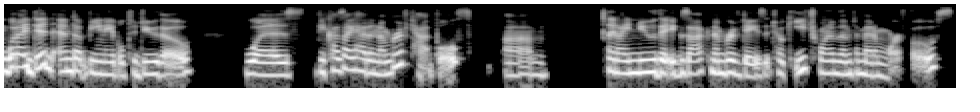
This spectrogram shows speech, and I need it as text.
what I did end up being able to do though was because I had a number of tadpoles, um, and I knew the exact number of days it took each one of them to metamorphose,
